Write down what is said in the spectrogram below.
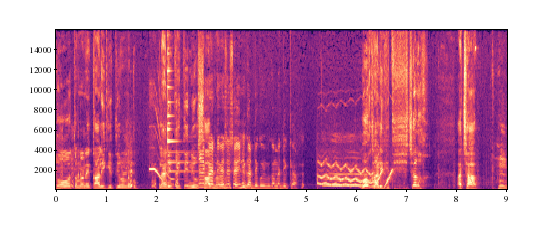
ਬਹੁਤ ਉਹਨਾਂ ਨੇ ਕਾਲੀ ਕੀਤੀ ਉਹਨਾਂ ਨੇ ਕੋਈ ਪਲੈਨਿੰਗ ਕੀਤੀ ਨਹੀਂ ਉਸ ਤੇਰੇ ਹਿਸਾਬ ਘਰ ਦੇ ਨਾਲ। ਵੈਸੇ ਸਹੀ ਨਹੀਂ ਕਰਦੇ ਕੋਈ ਵੀ ਕੰਮ ਮੈਂ ਦੇਖਿਆ। ਬਹੁਤ ਕਾਲੀ ਕੀਤੀ। ਚਲੋ ਅੱਛਾ ਹੂੰ।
